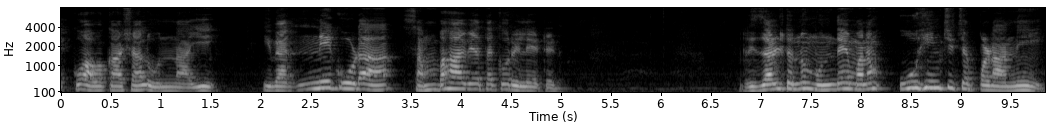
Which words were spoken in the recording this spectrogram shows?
ఎక్కువ అవకాశాలు ఉన్నాయి. ఇవన్నీ కూడా సంభావ్యతకు రిలేటెడ్ రిజల్ట్ను ముందే మనం ఊహించి చెప్పడాన్ని.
